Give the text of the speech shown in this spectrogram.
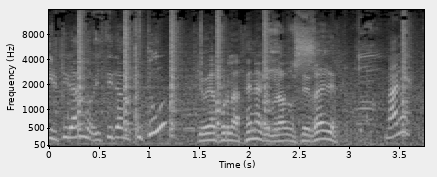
Ir tirando, ir tirando. ¿Y tú? Yo voy a por la cena, que por algo soy rider. ¿Vale?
